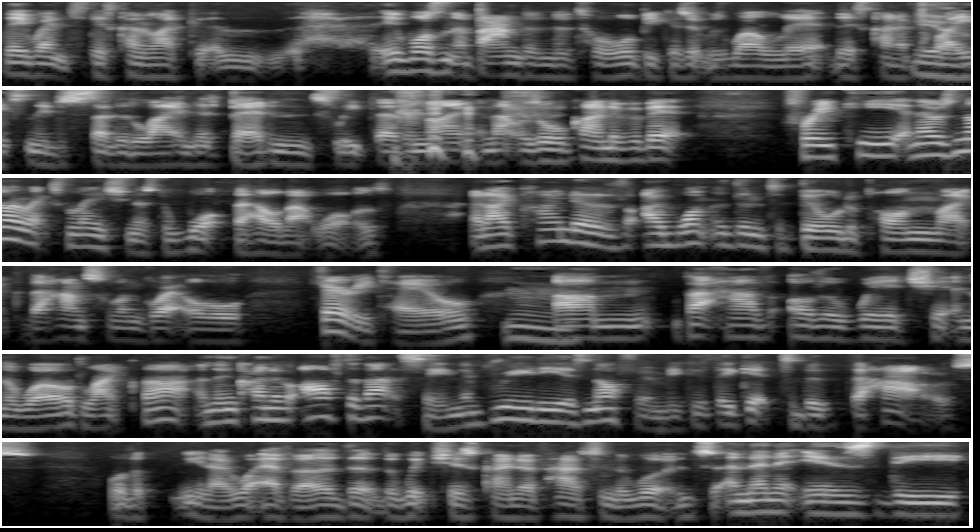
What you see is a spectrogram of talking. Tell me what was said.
they went to this kind of like uh, it wasn't abandoned at all because it was well lit. This kind of Yeah. place, and they just started to lie in this bed and sleep there the night, and that was all kind of a bit freaky. And there was no explanation as to what the hell that was. And I kind of I wanted them to build upon like the Hansel and Gretel fairy tale, mm. um, but have other weird shit in the world like that. And then kind of after that scene, there really is nothing because they get to the, the house or the you know whatever the the witch's kind of house in the woods, and then it is the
